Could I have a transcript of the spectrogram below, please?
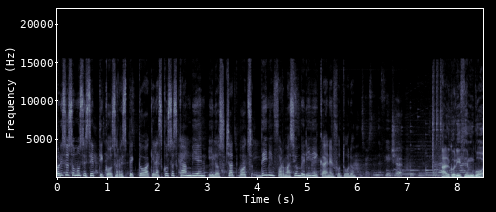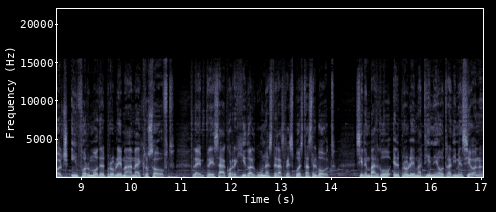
Por eso somos escépticos respecto a que las cosas cambien y los chatbots den información verídica en el futuro. Algorithm Watch informó del problema a Microsoft. La empresa ha corregido algunas de las respuestas del bot. Sin embargo, el problema tiene otra dimensión.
